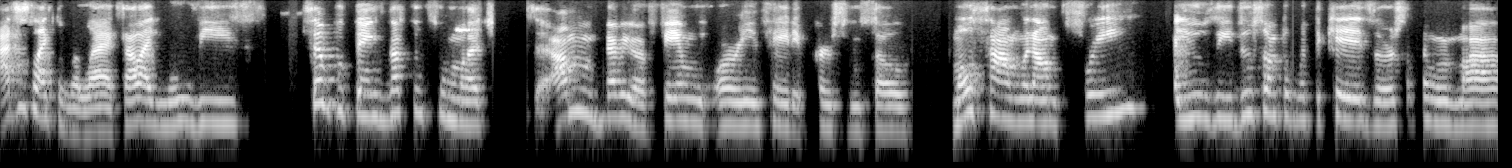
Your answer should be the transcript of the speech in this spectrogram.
I just like to relax. I like movies, simple things, nothing too much. I'm very a family orientated person. So most time when I'm free, I usually do something with the kids or something with my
